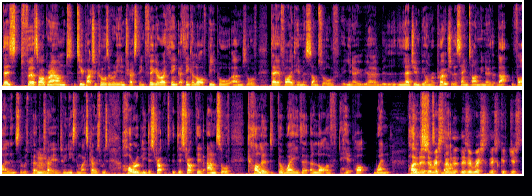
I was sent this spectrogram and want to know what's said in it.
there's fertile ground. Tupac Shakur's a really interesting figure. I think. I think a lot of people um, sort of deified him as some sort of you know uh, legend beyond reproach. At the same time, we know that that violence that was hmm. perpetrated mm. between East and West Coast was horribly destruct- destructive and sort of coloured the way that a lot of hip hop went. Post so there's a risk that. then that there's a risk this could just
